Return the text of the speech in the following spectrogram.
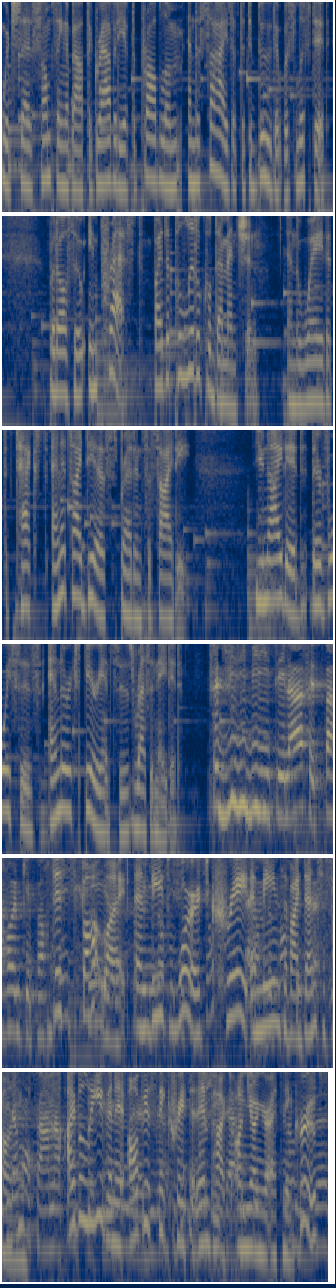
which says something about the gravity of the problem and the size of the taboo that was lifted, but also impressed by the political dimension and the way that the text and its ideas spread in society. United, their voices and their experiences resonated. This spotlight and these words create a means of identifying. I believe, and it obviously creates an impact on younger ethnic groups,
